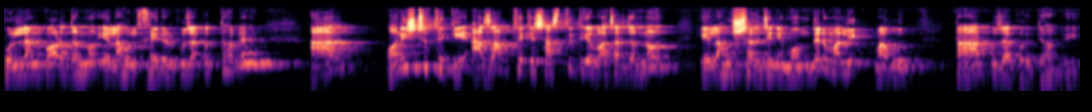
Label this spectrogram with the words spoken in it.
কল্যাণ পাওয়ার জন্য এলাহুল খৈরের পূজা করতে হবে আর অনিষ্ট থেকে আজাব থেকে, শাস্তি থেকে বাঁচার জন্য এলাহুসার যিনি মন্দের মালিক, মাবুদ, তার পূজা করতে হবে।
